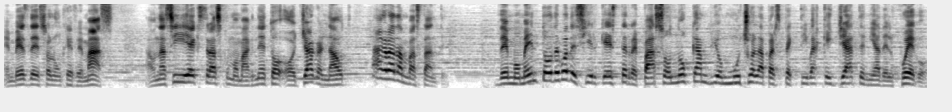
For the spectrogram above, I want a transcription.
en vez de solo un jefe más. Aún así, extras como Magneto o Juggernaut agradan bastante. De momento debo decir que este repaso no cambió mucho la perspectiva que ya tenía del juego.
